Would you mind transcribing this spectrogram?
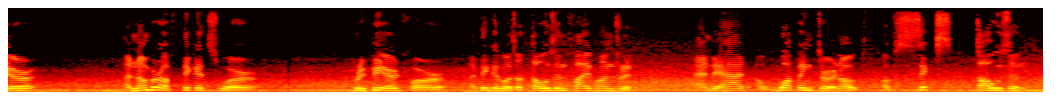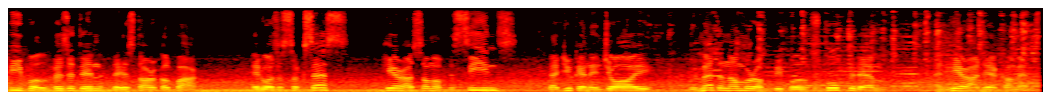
Here, a number of tickets were prepared for, I think it was 1,500, and they had a whopping turnout of 6,000 people visiting the historical park. It was a success. Here are some of the scenes that you can enjoy. We met a number of people, spoke to them, and here are their comments.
